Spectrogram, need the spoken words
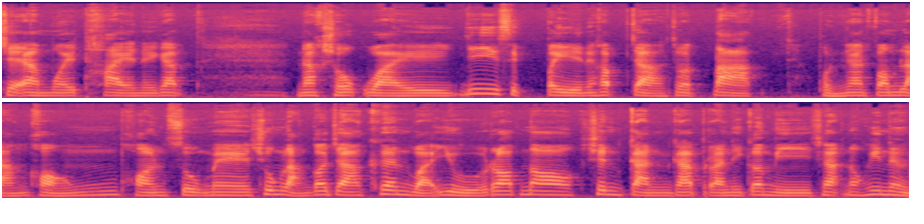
JR มวยไทยนะครับนักชกวัย 20 ปีนะครับจากจังหวัดตากผลงานฟอร์มหลังของพรซูเมช่วงหลังก็จะเคลื่อนไหวอยู่รอบนอก เช่นกันครับรายนี้ก็มีชนะนกที่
